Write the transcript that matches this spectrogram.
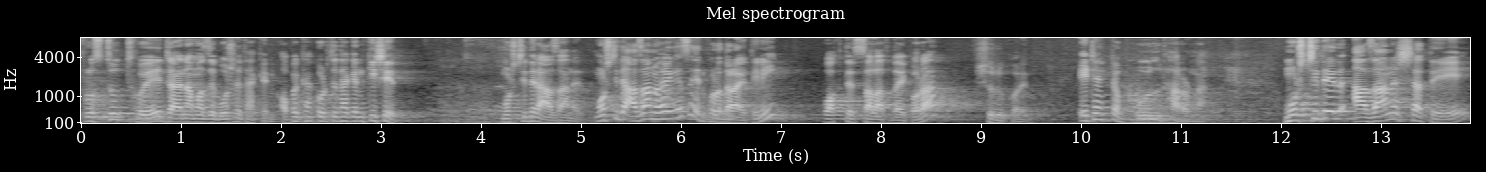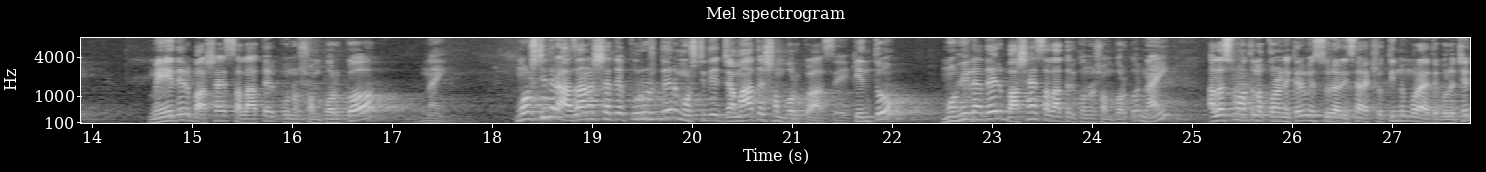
প্রস্তুত হয়ে যায় নামাজে বসে থাকেন। অপেক্ষা করতে থাকেন কিসের? মসজিদের আজানের। মসজিদে আজান হয়ে গেছে, এরপরে দাঁড়ায় তিনি ওয়াক্তের সালাত আদায় করা শুরু করেন। এটা একটা ভুল ধারণা। মসজিদের আজানের সাথে মেয়েদের বাসায় সালাতের কোনো সম্পর্ক নাই। মসজিদের আজানের সাথে পুরুষদের মসজিদের জামাতের সম্পর্ক আছে, কিন্তু মহিলাদের বাসায় সালাতের কোনো সম্পর্ক নাই। আল্লাহ সুমাতাল্লাহ কোরআন করিমে সুরান ইসার একশো তিন নম্বর আয়তে বলেছেন,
